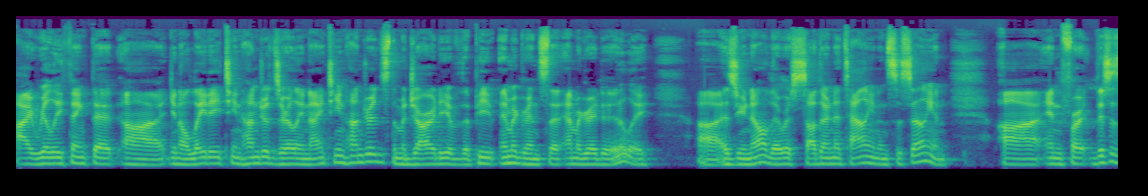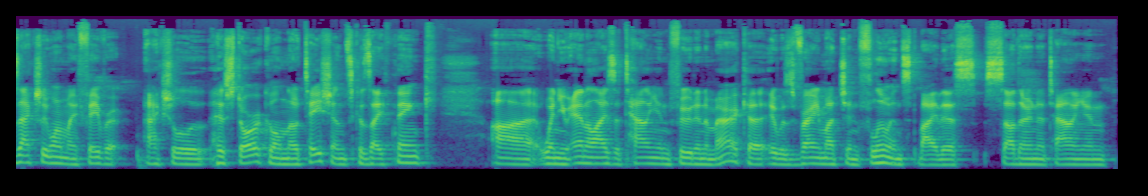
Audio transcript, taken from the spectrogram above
I really think that uh, you know, late 1800s, early 1900s, the majority of the pe- immigrants that emigrated to Italy, uh, as you know, there was Southern Italian and Sicilian. Uh, and for this is actually one of my favorite actual historical notations because I think uh, when you analyze Italian food in America, it was very much influenced by this Southern Italian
